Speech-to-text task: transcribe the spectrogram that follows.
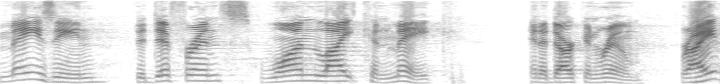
amazing the difference one light can make in a darkened room, right?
